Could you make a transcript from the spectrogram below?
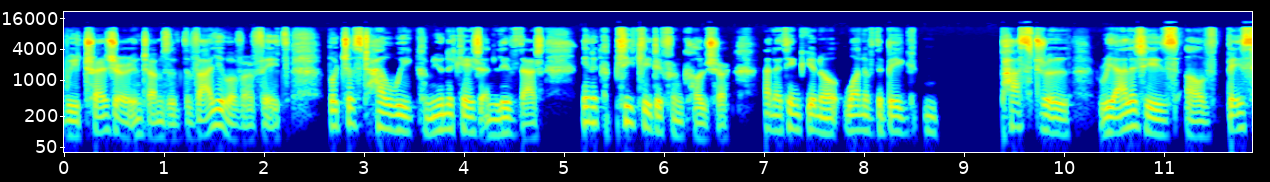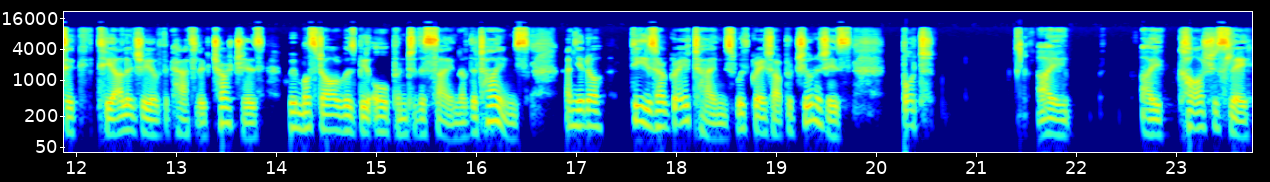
we treasure in terms of the value of our faith, but just how we communicate and live that in a completely different culture. And I think, you know, one of the big pastoral realities of basic theology of the Catholic Church is we must always be open to the sign of the times. And you know, these are great times with great opportunities. But I I cautiously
